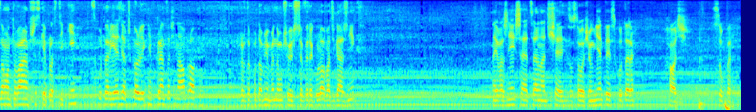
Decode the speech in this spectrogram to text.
Zamontowałem wszystkie plastiki. Skuter jedzie, aczkolwiek nie wkręca się na obroty. Prawdopodobnie będę musiał jeszcze wyregulować gaźnik. Najważniejsze cel na dzisiaj został osiągnięty. Skuter chodzi. Super.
